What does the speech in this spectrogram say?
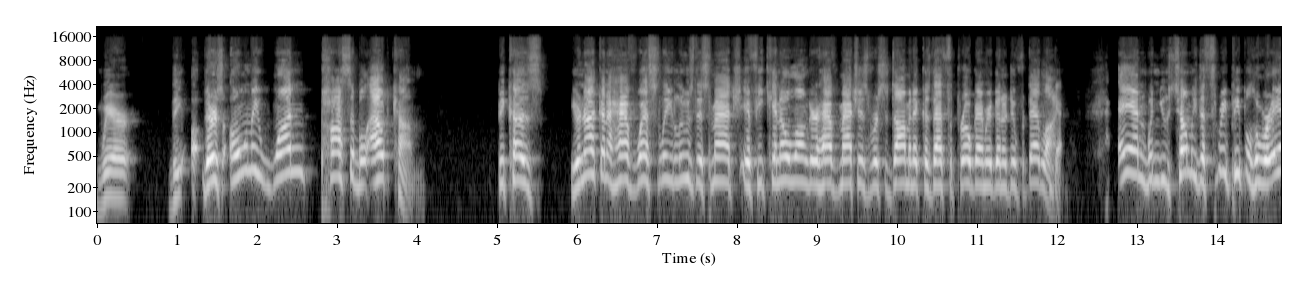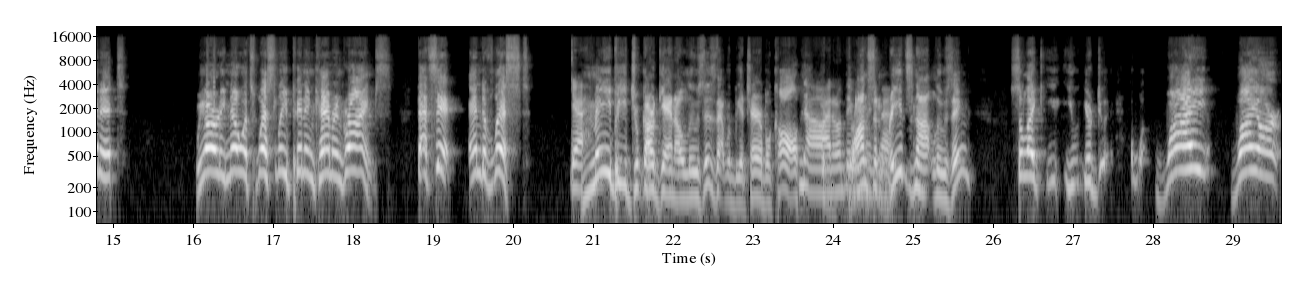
where the uh, there's only one possible outcome because you're not going to have Wes Lee lose this match if he can no longer have matches versus Dominic because that's the program you're going to do for Deadline. Yeah. And when you tell me the three people who were in it, we already know it's Wes Lee pinning Cameron Grimes. That's it. End of list. yeah, Maybe Gargano loses. That would be a terrible call. No, I don't think Bronson. Reed's not losing. So, like, you, you you're doing. Why? Why are?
